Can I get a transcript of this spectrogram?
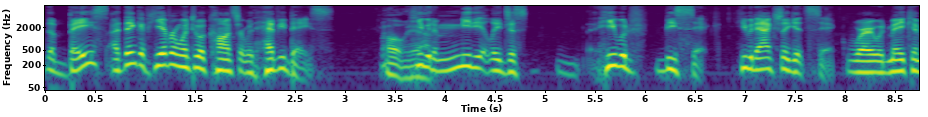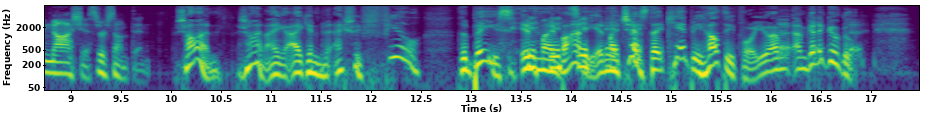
the bass, I think if he ever went to a concert with heavy bass, Oh, yeah. he would immediately just he would be sick. He would actually get sick where it would make him nauseous or something. Sean, Sean, I, I can actually feel the bass in my body, in my chest. That can't be healthy for you. I'm, I'm going to Google it.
